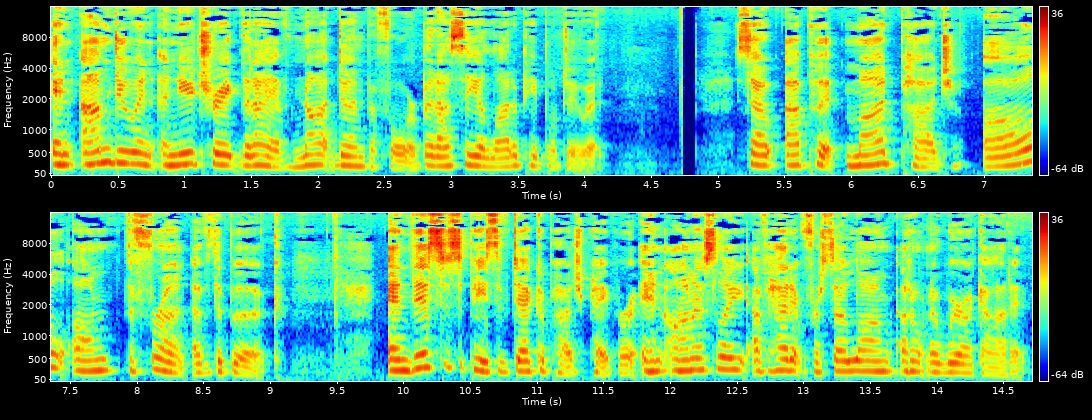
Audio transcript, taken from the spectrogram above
And I'm doing a new trick that I have not done before, but I see a lot of people do it. So I put Mod Podge all on the front of the book. And this is a piece of decoupage paper. And honestly, I've had it for so long, I don't know where I got it.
